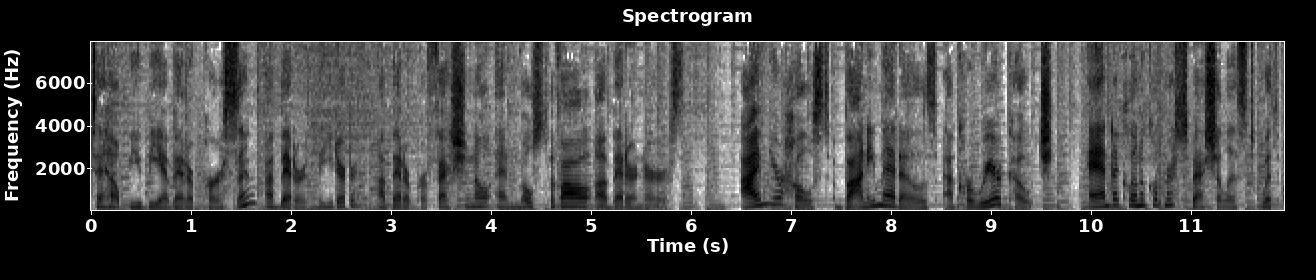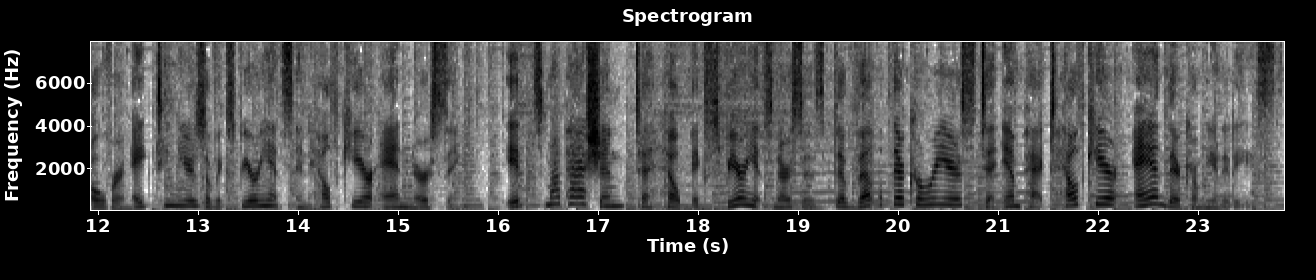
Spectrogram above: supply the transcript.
to help you be a better person, a better leader, a better professional, and most of all, a better nurse. I'm your host, Bonnie Meadows, a career coach and a clinical nurse specialist with over 18 years of experience in healthcare and nursing. It's my passion to help experienced nurses develop their careers to impact healthcare and their communities.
